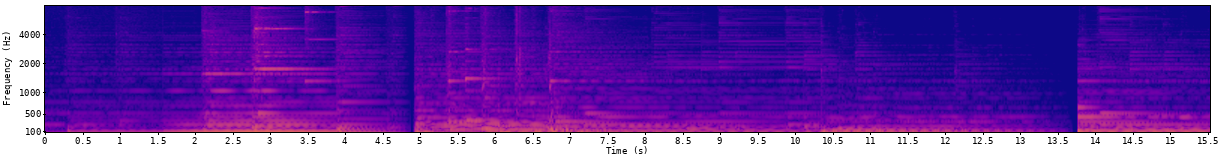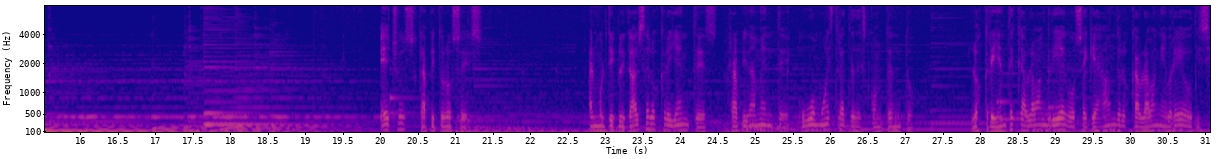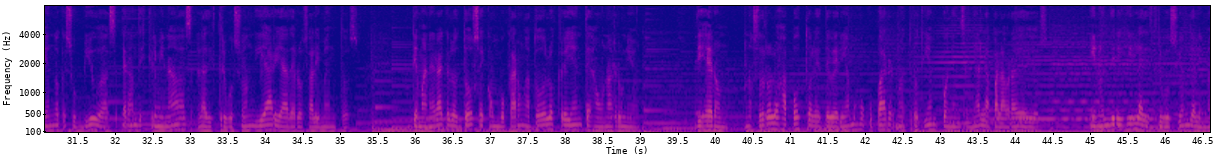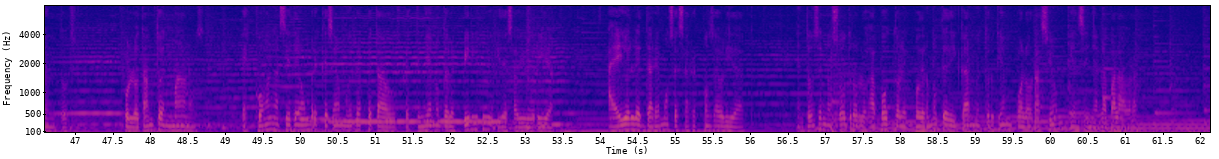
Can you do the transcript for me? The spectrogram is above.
Hechos capítulo 6 Al multiplicarse los creyentes rápidamente hubo muestras de descontento. Los creyentes que hablaban griego se quejaban de los que hablaban hebreo diciendo que sus viudas eran discriminadas en la distribución diaria de los alimentos. De manera que los doce convocaron a todos los creyentes a una reunión. Dijeron, nosotros los apóstoles deberíamos ocupar nuestro tiempo en enseñar la palabra de Dios y no en dirigir la distribución de alimentos. Por lo tanto, hermanos, Escojan a siete hombres que sean muy respetados, que estén llenos del espíritu y de sabiduría. A ellos les daremos esa responsabilidad. Entonces nosotros, los apóstoles, podremos dedicar nuestro tiempo a la oración y enseñar la palabra.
